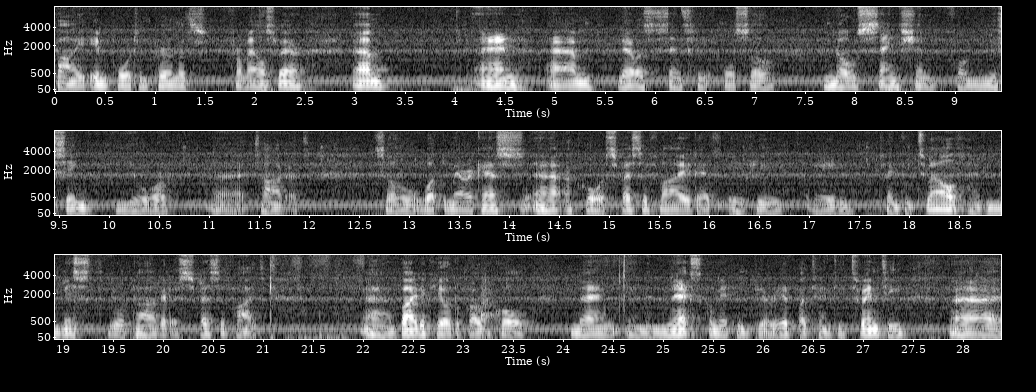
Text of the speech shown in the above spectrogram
by importing permits from elsewhere. Um, and um, there was essentially also no sanction for missing your uh, target. So what the Marrakesh uh, Accord specified that if you in 2012 have missed your target as specified uh, by the Kyoto Protocol, then in the next commitment period by 2020, uh,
